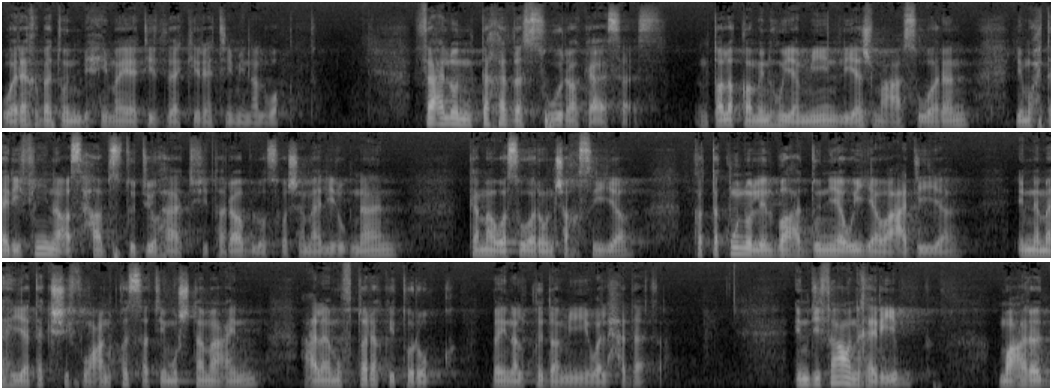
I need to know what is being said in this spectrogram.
ورغبة بحماية الذاكرة من الوقت. فعل اتخذ الصورة كأساس. انطلق منه يمين ليجمع صورا لمحترفين أصحاب استوديوهات في طرابلس وشمال لبنان كما وصور شخصية قد تكون للبعض دنيوية وعادية إنما هي تكشف عن قصة مجتمع على مفترق طرق بين القدم والحداثة. اندفاع غريب معرض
